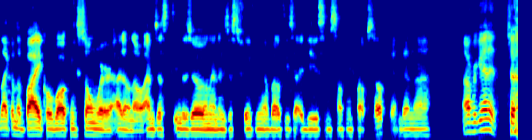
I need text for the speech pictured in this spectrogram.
like on the bike or walking somewhere. I don't know. I'm just in the zone and I'm just thinking about these ideas and something pops up and then uh, I forget it. So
